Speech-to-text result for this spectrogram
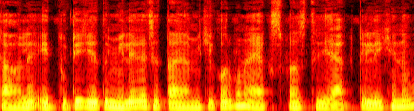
তাহলে এই দুটি যেহেতু মিলে গেছে, তাই আমি কি করব না এক্স প্লাস থ্রি একটি লিখে নেব।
